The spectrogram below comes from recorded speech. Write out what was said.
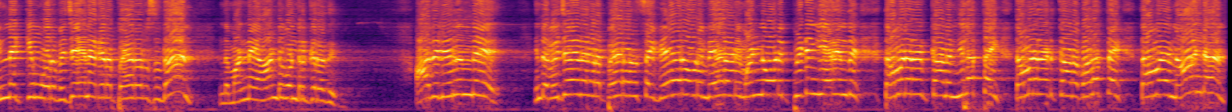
இன்னைக்கும் ஒரு விஜயநகர பேரரசு தான் இந்த மண்ணை ஆண்டு கொண்டிருக்கிறது. அதிலிருந்து இந்த விஜயநகர பேரரசை வேரோடு வேரோடு மண்ணோடு பிடுங்கி எறிந்து தமிழருக்கான நிலத்தை தமிழருக்கான வளத்தை தமிழன் ஆண்டான்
